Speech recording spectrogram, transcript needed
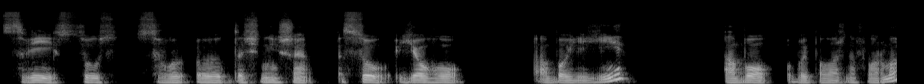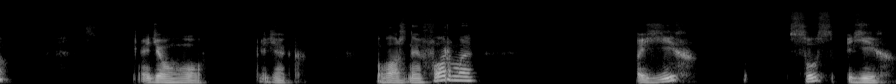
Свій, сус, св, е, точніше, су його або її, або виповажна форма, його як поважної форми, їх, сус їх.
